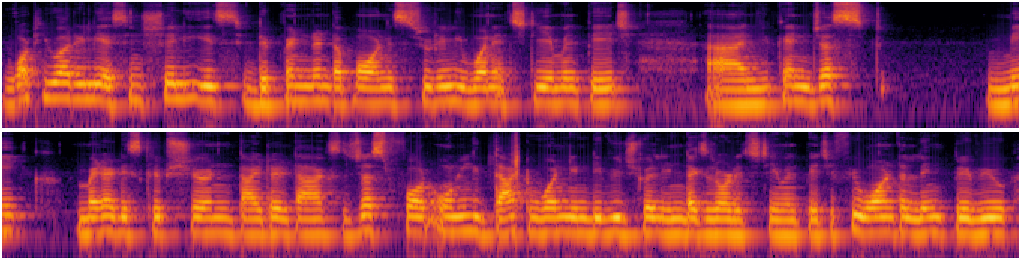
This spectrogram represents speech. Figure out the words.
what you are really essentially is dependent upon is to really one html page. And you can just make meta description title tags just for only that one individual index.html page. If you want a link preview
